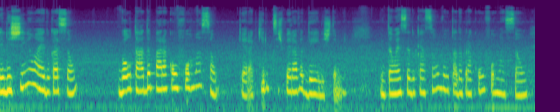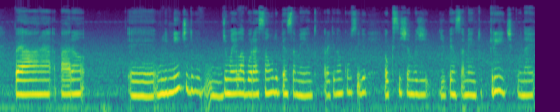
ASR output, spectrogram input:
eles tinham a educação voltada para a conformação, que era aquilo que se esperava deles também. Então, essa educação voltada para a conformação, para, para é, um limite do, de uma elaboração do pensamento, para que não consiga, é o que se chama de, de pensamento crítico, né?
